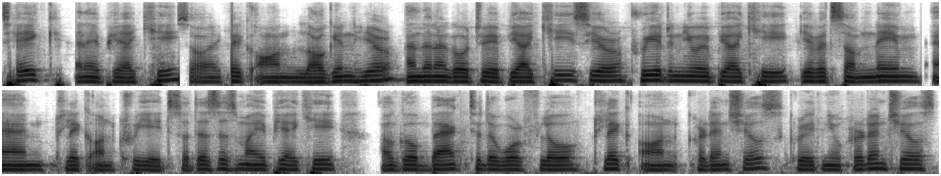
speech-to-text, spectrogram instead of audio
take an API key. So I click on login here and then I go to API keys here create a new API key give it some name and click on create. So this is my API key. I'll go back to the workflow click on credentials create new credentials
